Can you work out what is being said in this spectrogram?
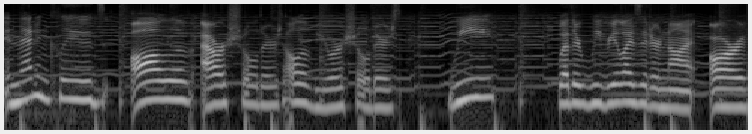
And that includes all of our shoulders, all of your shoulders. We, whether we realize it or not, are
